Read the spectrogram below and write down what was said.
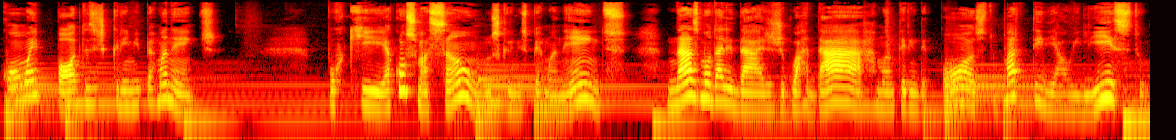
com a hipótese de crime permanente. Porque a consumação nos crimes permanentes, nas modalidades de guardar, manter em depósito material ilícito,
